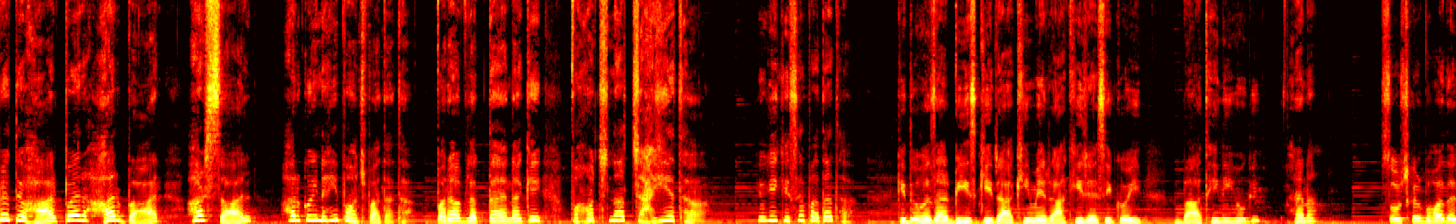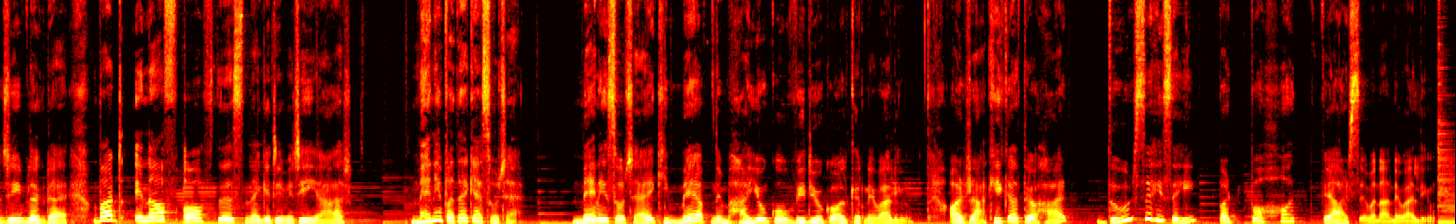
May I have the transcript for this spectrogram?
फिर त्योहार पर हर बार, हर साल हर कोई नहीं पहुँच पाता था। पर अब लगता है ना कि पहुँचना चाहिए था, क्योंकि किसे पता था कि 2020 की राखी में राखी जैसी कोई बात ही नहीं होगी, है ना? सोचकर बहुत अजीब लग रहा है। But enough of this negativity यार। मैंने पता क्या सोचा है? मैंने सोचा है कि मैं अपने भाइयों को वीडियो कॉल करने वाली हूँ और राखी का त्योहार दूर से ही सही बट बहुत प्यार से मनाने वाली हूँ।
